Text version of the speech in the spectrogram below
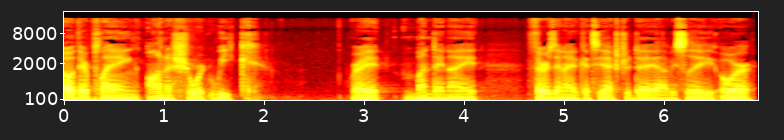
Oh, they're playing on a short week, right? Monday night, Thursday night gets the extra day, obviously. Or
